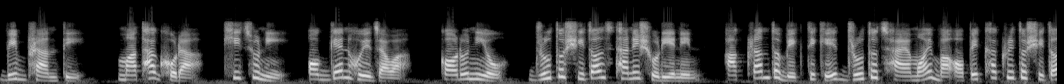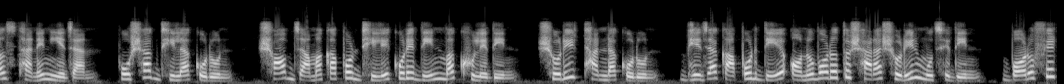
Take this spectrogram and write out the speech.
বিভ্রান্তি, মাথা ঘোরা, খিচুনি, অজ্ঞান হয়ে যাওয়া। করণীয়, দ্রুত শীতল স্থানে সরিয়ে নিন। আক্রান্ত ব্যক্তিকে দ্রুত ছায়াময় বা অপেক্ষাকৃত শীতল স্থানে নিয়ে যান। পোশাক ঢিলা করুন, সব জামাকাপড় ঢিলে করে দিন বা খুলে দিন। শরীর ঠান্ডা করুন, ভেজা কাপড় দিয়ে অনবরত সারা শরীর মুছে দিন। বরফের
